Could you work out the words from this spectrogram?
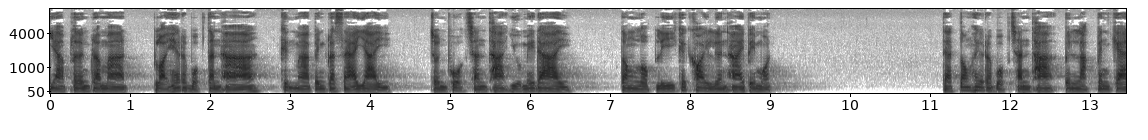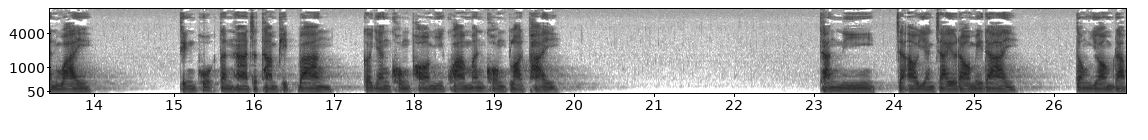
อย่าเพลินประมาท ปล่อยให้ระบบตัณหาขึ้นมาเป็นกระแสใหญ่ จนพวกชันทะอยู่ไม่ได้ ต้องหลบลี้ค่อยๆ เลือนหายไปหมด แต่ต้องให้ระบบชันทะเป็นหลักเป็นแกนไว้ ถึงพวกตัณหาจะทำผิดบ้าง ก็ยังคงพอมีความมั่นคงปลอดภัย ทั้งนี้จะเอาอย่างใจเราไม่ได้ ต้องยอมรับ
